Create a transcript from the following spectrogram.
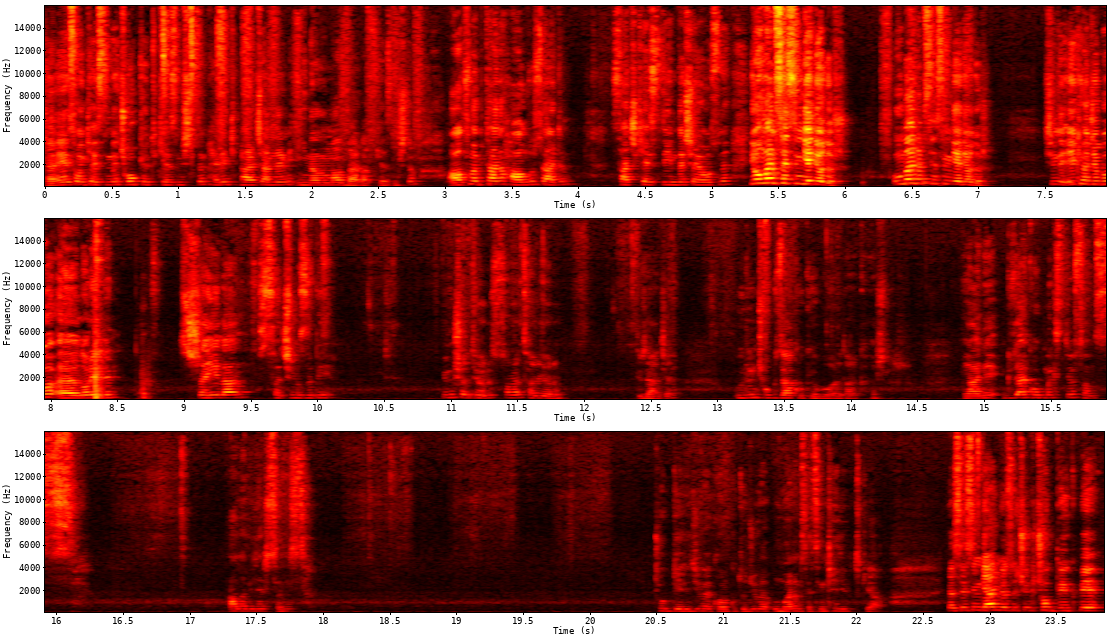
Yani en son kestiğimde çok kötü kesmiştim. Hele ki perçemlerimi inanılmaz berbat kesmiştim. Altıma bir tane havlu serdim. Saç kestiğimde şey olsun diye. Ya umarım sesim geliyordur. Umarım sesim geliyordur. Şimdi ilk önce bu e, L'Oreal'in şeyiyle saçımızı bir yumuşatıyoruz. Sonra tarıyorum. Güzelce. Ürün çok güzel kokuyor bu arada arkadaşlar. Yani güzel kokmak istiyorsanız alabilirsiniz. Çok gerici ve korkutucu ve umarım sesim geliyordur ya. Ya sesim gelmiyorsa çünkü çok büyük bir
